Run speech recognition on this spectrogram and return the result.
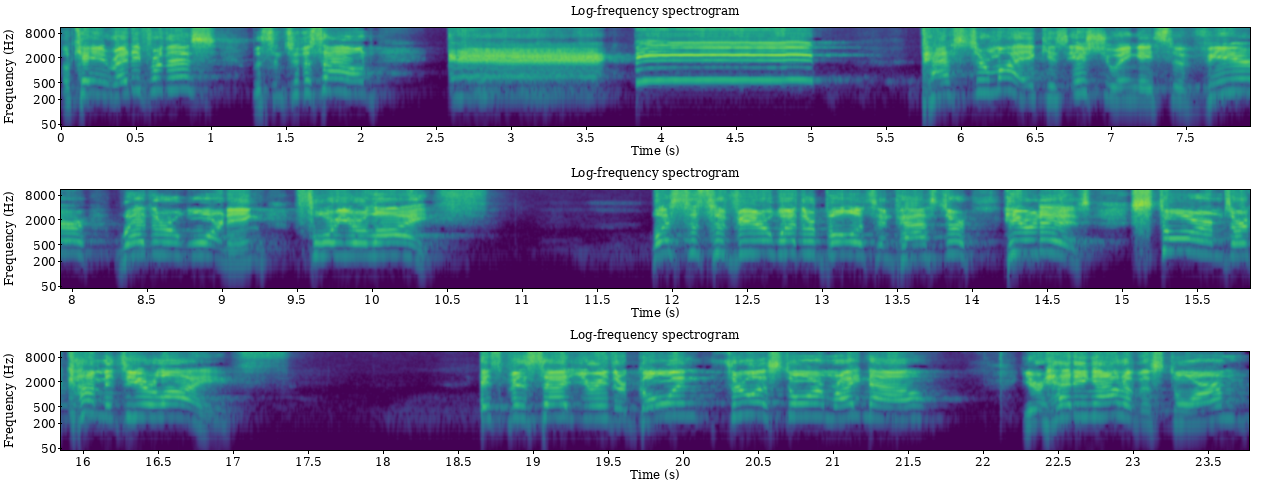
Okay, you ready for this? Listen to the sound. Eh, beep. Pastor Mike is issuing a severe weather warning for your life. What's the severe weather bulletin, Pastor? Here it is. Storms are coming to your life. It's been said you're either going through a storm right now, you're heading out of a storm,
